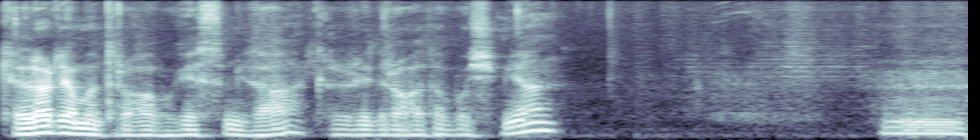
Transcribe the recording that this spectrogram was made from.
갤러리 한번 들어가 보겠습니다. 갤러리 들어가다 보시면 음,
